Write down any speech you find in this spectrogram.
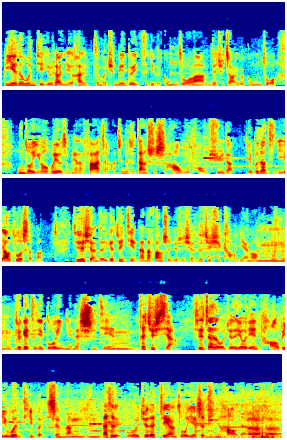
毕业的问题就是要你要看怎么去面对自己的工作啦，你要去找一个工作，工作以后会有什么样的发展啊，真的是当时是毫无头绪的，也不知道自己要做什么。其实选择一个最简单的方式就是选择继续考研哦，就给自己多一年的时间再去想。其实这个我觉得有点逃避问题本身了，但是我觉得这样做也是挺好的，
